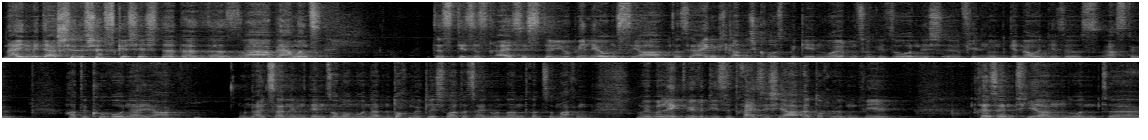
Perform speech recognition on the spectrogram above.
Nein, mit der Sch Schiffsgeschichte, das, das war, wir haben uns das, dieses 30. Jubiläumsjahr, das wir eigentlich gar nicht groß begehen wollten, sowieso nicht, äh, fiel nun genau in dieses erste harte Corona-Jahr. Und als dann in den Sommermonaten doch möglich war, das ein oder andere zu machen, haben wir überlegt, wie wir diese 30 Jahre doch irgendwie präsentieren. Und äh,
